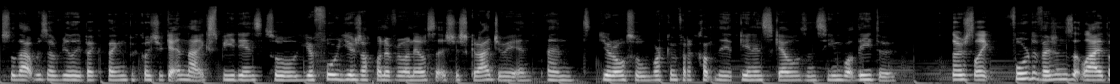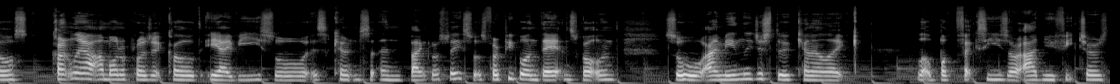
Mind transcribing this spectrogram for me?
So that was a really big thing because you're getting that experience. So you're four years up on everyone else that's just graduating and you're also working for a company gaining skills and seeing what they do. There's like four divisions at Leidos. Currently I'm on a project called AIB, so it's accountants and bankruptcy. So it's for people in debt in Scotland. So I mainly just do kind of like little bug fixes or add new features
